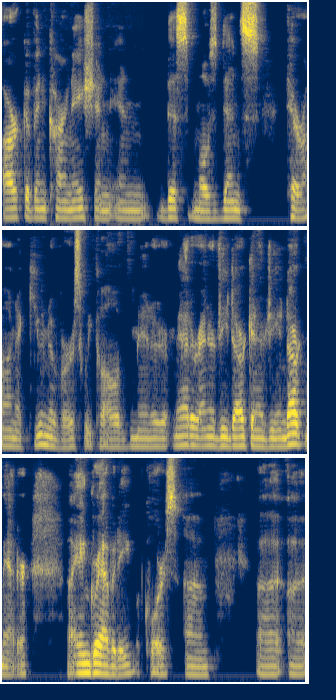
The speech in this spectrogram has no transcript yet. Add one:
arc of incarnation in this most dense terranic universe we call matter, matter energy, dark energy, and dark matter, uh, and gravity, of course. Um, uh, uh,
